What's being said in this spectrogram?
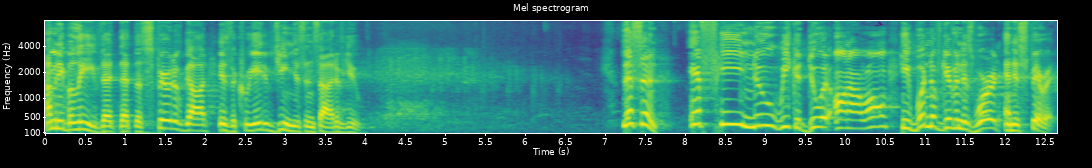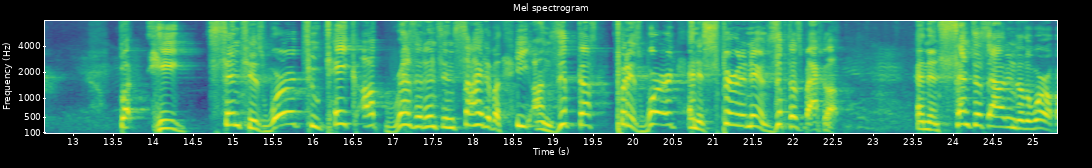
How many believe that, that the Spirit of God is the creative genius inside of you? Listen, if he knew we could do it on our own, he wouldn't have given his word and his spirit. But he sent his word to take up residence inside of us. He unzipped us, put his word and his spirit in there and zipped us back up. And then sent us out into the world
